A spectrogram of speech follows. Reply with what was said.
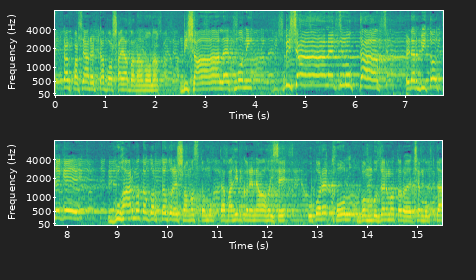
একটার পাশে আর একটা বসায়া বানানো না। বিশাল এক মণি। বিশাল এক মুক্তা এটার ভিতর থেকে গুহার মতো গর্ত করে সমস্ত মুক্তা বাহির করে নেওয়া হয়েছে। উপরে খোল গম্বুজের মতো রয়েছে মুক্তা,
